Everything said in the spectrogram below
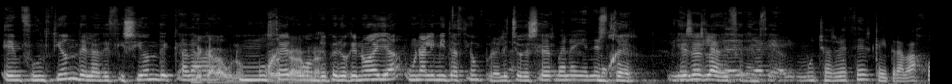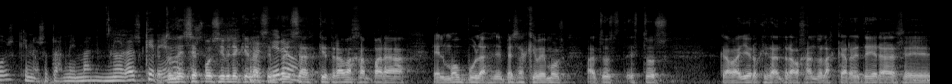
en función de la decisión de cada, mujer o, hombre, pero que no haya una limitación por el hecho de ser mujer. Y esa es la diferencia. hay muchas veces que hay trabajos que nosotras mismas no los queremos. Entonces es posible que las empresas que trabajan para el MOPU, las empresas que vemos a todos estos caballeros que están trabajando en las carreteras eh,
